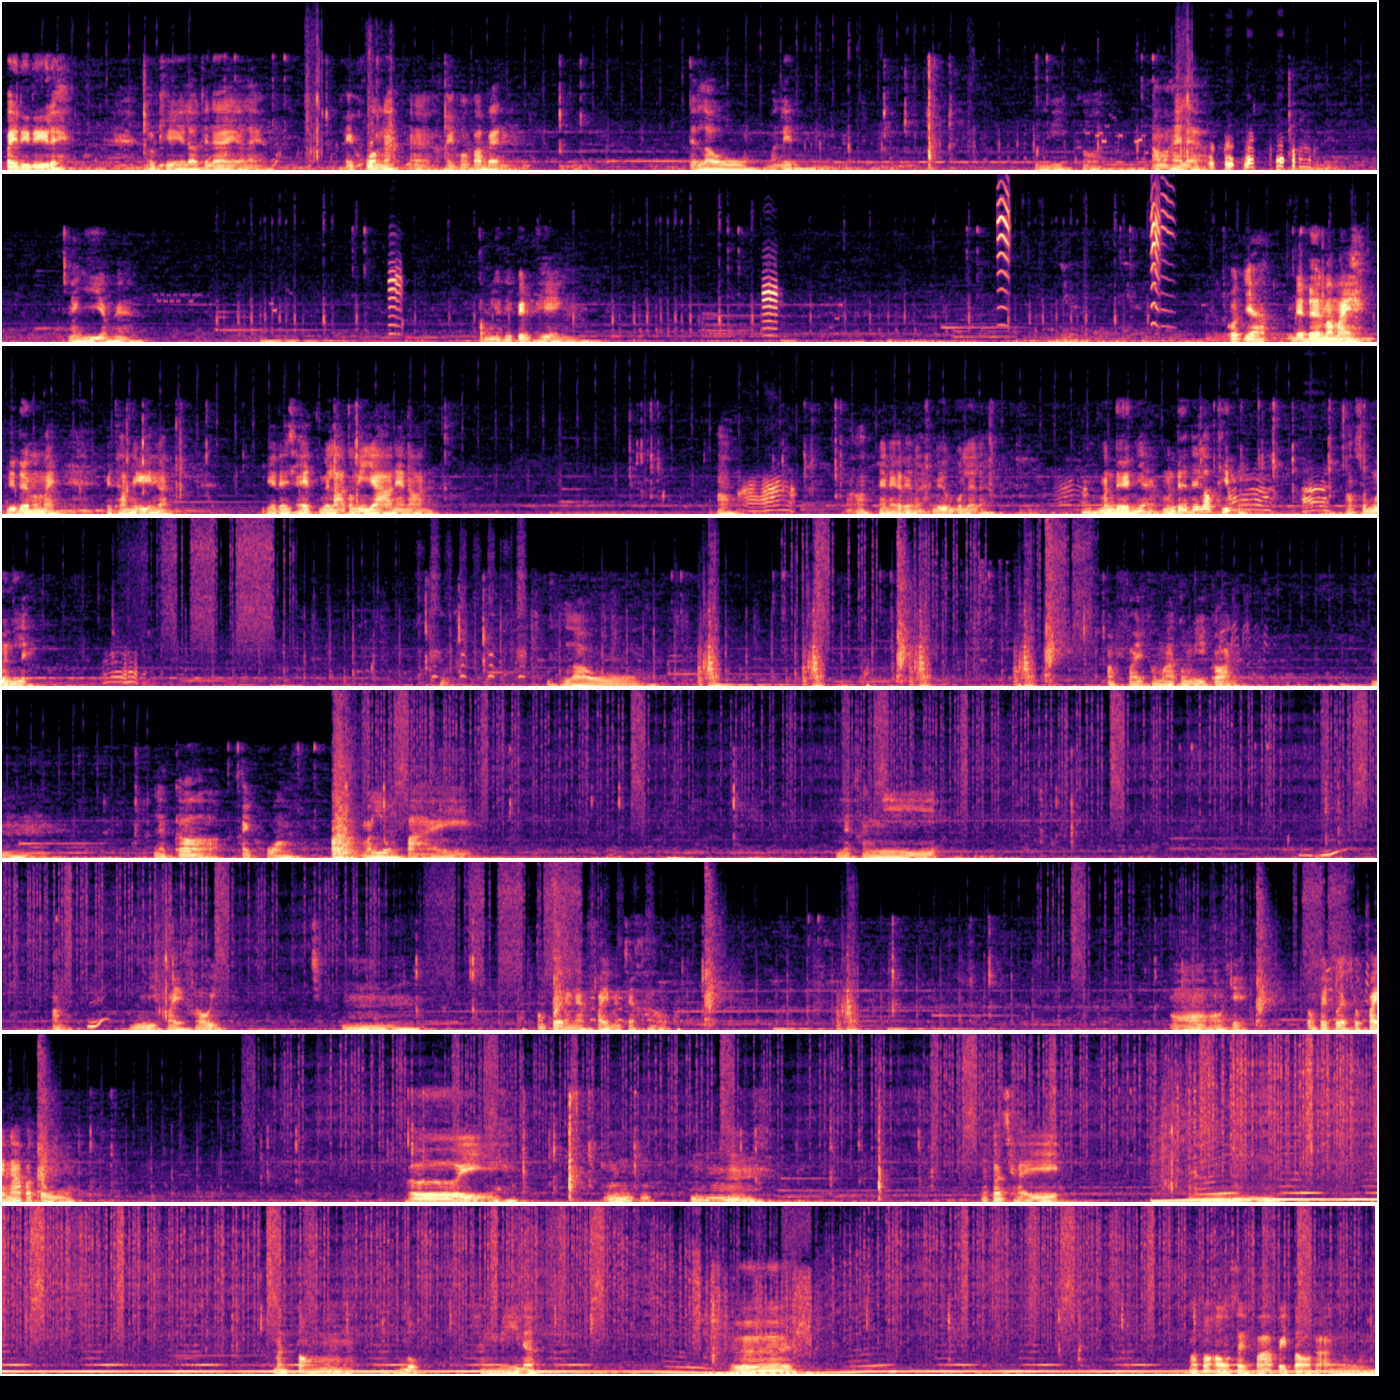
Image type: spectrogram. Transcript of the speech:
ไปดื้อๆเลย โอเคเราจะได้อะไรไขควงนะ อ่าไขควงปลาแบน แต่เรามาเล่นตรงนี้ก่อน เอามาให้แล้วไงเยี่ยมแม่ต้องเล่นให้เป็นเพลงกดยาก เดี๋ยวเดินมาใหม่ เดี๋ยวเดินมาใหม่ ไปทำอย่างอื่นก่อน เดี๋ยวได้ใช้เวลาตรงนี้ยาวแน่นอน ไหนๆก็เดินนะเดินบนเลยละมันเดินยากมันเดินได้รอบทิศเอาสมึนเลยเราเอาไฟเข้ามาตรงนี้ก่อน อืม แล้วก็ไขควงมันลงไป และครั้งนี้ อ้าไม่มีไฟเข้าอีก อืม ต้องเปิดอันนะ ไฟมันจะเข้า อ๋อ โอเค ต้องไปเปิดตัวไฟหน้าประตู เอ้ย อืมอืมแล้วก็ใช้ มันต้องหลบทางนี้นะ เอ้ยเราต้องเอาสายฟ้าไปต่อกับอันนู้น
